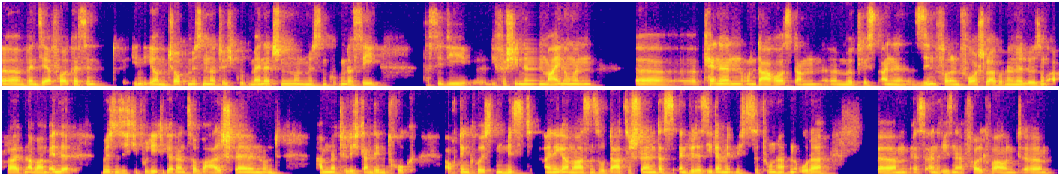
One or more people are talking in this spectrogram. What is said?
äh, wenn sie erfolgreich sind in ihrem Job, müssen natürlich gut managen und müssen gucken, dass sie, dass sie die, die verschiedenen Meinungen äh, kennen und daraus dann äh, möglichst einen sinnvollen Vorschlag oder eine Lösung ableiten. Aber am Ende müssen sich die Politiker dann zur Wahl stellen und haben natürlich dann den Druck, auch den größten Mist einigermaßen so darzustellen, dass entweder sie damit nichts zu tun hatten oder ähm, es ein Riesenerfolg war. Und ähm,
